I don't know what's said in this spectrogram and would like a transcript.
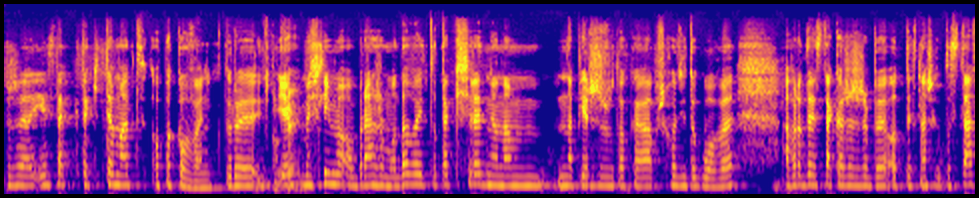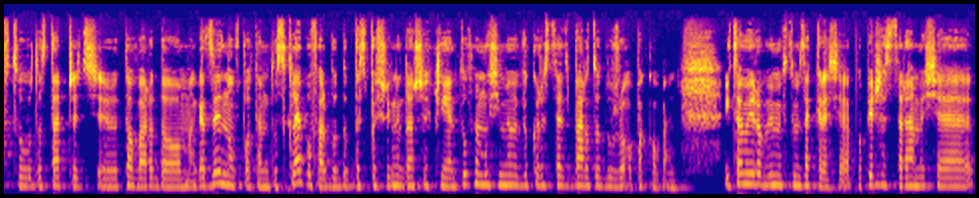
że, że jest tak, taki temat opakowań, który okay. jak myślimy o branży modowej, to tak średnio nam na pierwszy rzut oka przychodzi do głowy. A prawda jest taka, że żeby od tych naszych dostawców dostarczyć e, towar do magazynów, potem do sklepów albo do, bezpośrednio do naszych klientów, my musimy wykorzystać bardzo dużo opakowań. I co my robimy w tym zakresie? Po pierwsze staramy się,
